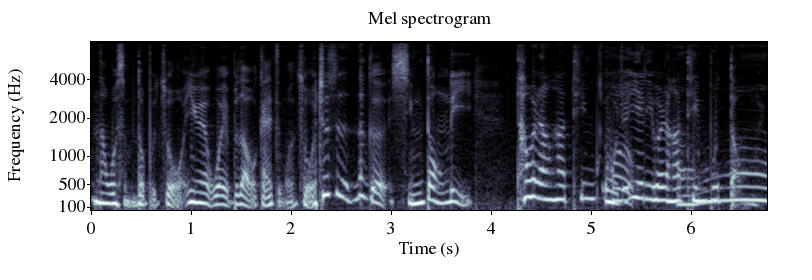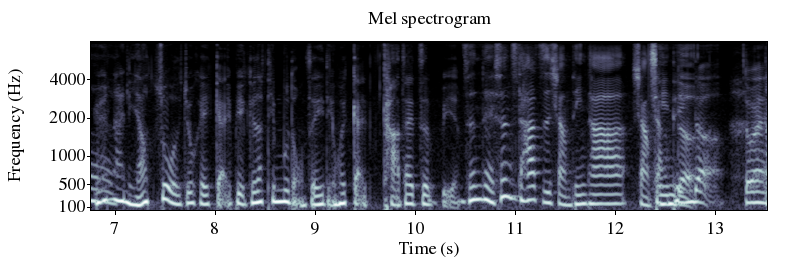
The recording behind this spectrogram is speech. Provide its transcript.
那我什么都不做，因为我也不知道我该怎么做，就是那个行动力。他会让他听，我觉得业力会让他听不懂。原来你要做的就可以改变，可是他听不懂这一点，会改卡在这边。真的，甚至他只想听他想听的，对。然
